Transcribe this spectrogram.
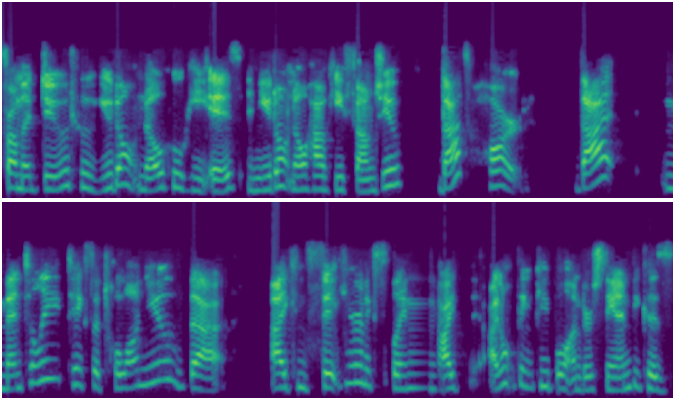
from a dude who you don't know who he is and you don't know how he found you, that's hard. That mentally takes a toll on you that I can sit here and explain. I I don't think people understand because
